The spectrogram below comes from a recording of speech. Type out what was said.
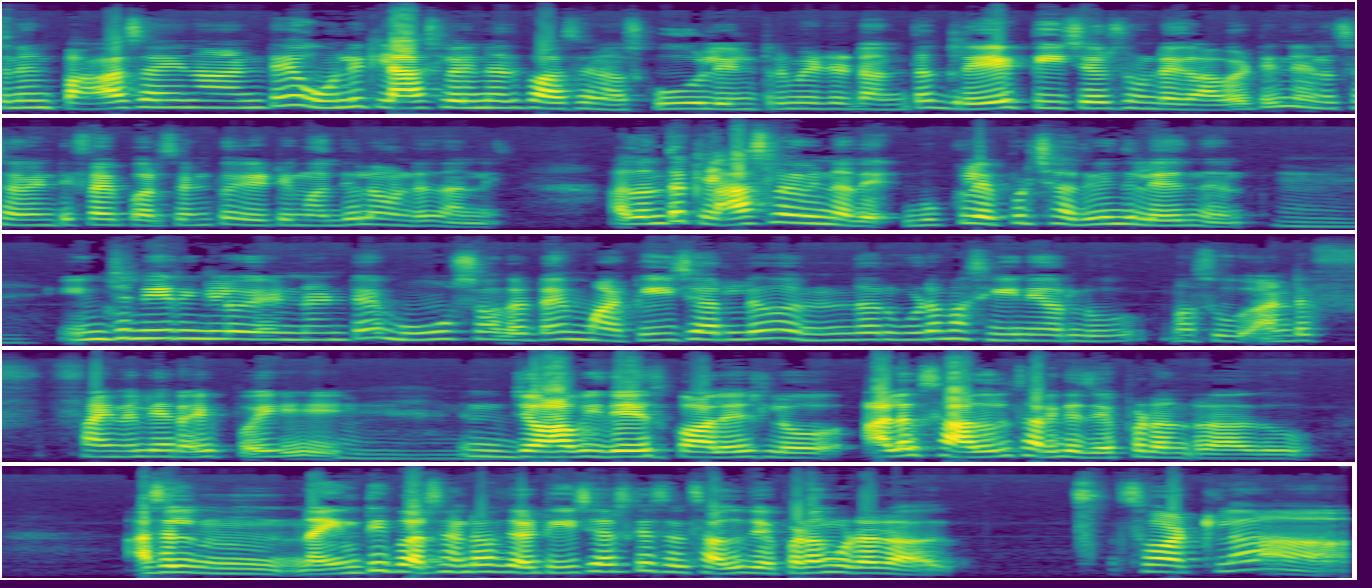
So నేను పాస్ అయినా అంటే ఓన్లీ క్లాస్లో అయినది పాస్ అయినా స్కూల్ ఇంటర్మీడియట్ అంతా గ్రేట్ టీచర్స్ ఉండే కాబట్టి నేను సెవెంటీ ఫైవ్ పర్సెంట్ ఎయిటీ మధ్యలో ఉండేదాన్ని. అదంతా క్లాస్లో విన్నదే. బుక్లో ఎప్పుడు చదివింది లేదు నేను. మ్మ్. ఇంజనీరింగ్లో ఏంటంటే మోస్ట్ ఆఫ్ ద టైం మా టీచర్లు అందరు కూడా మా సీనియర్లు మా సు అంటే ఫైనల్ ఇయర్ అయిపోయి జాబ్ ఇదే కాలేజ్లో. వాళ్ళకి చదువులు సరిగ్గా చెప్పడం రాదు. అసలు నైంటీ పర్సెంట్ ఆఫ్ ద టీచర్స్కి అసలు చదువు చెప్పడం కూడా రాదు. సో అట్లా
